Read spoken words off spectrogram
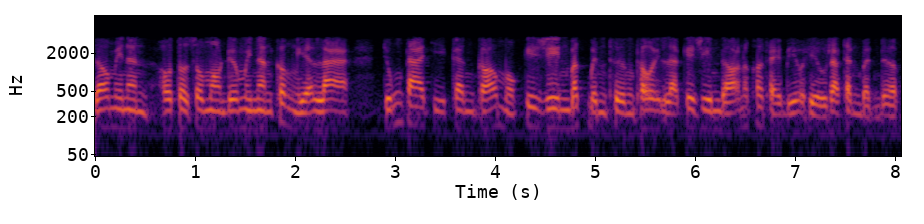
dominant autosomal dominant có nghĩa là chúng ta chỉ cần có một cái gen bất bình thường thôi là cái gen đó nó có thể biểu hiện ra thành bệnh được.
